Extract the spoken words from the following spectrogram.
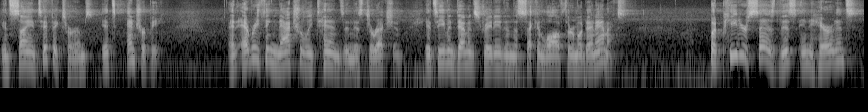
In scientific terms, it's entropy. And everything naturally tends in this direction. It's even demonstrated in the second law of thermodynamics. But Peter says this inheritance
